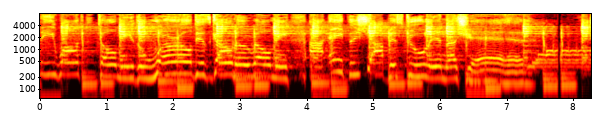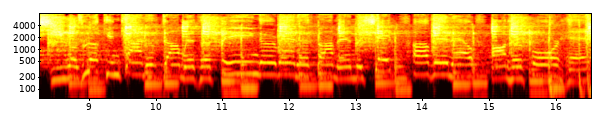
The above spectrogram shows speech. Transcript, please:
She was looking kind of dumb with her finger and her thumb in the shape of an L on her forehead.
